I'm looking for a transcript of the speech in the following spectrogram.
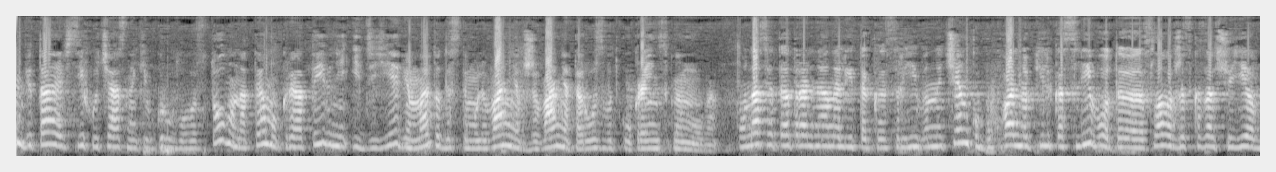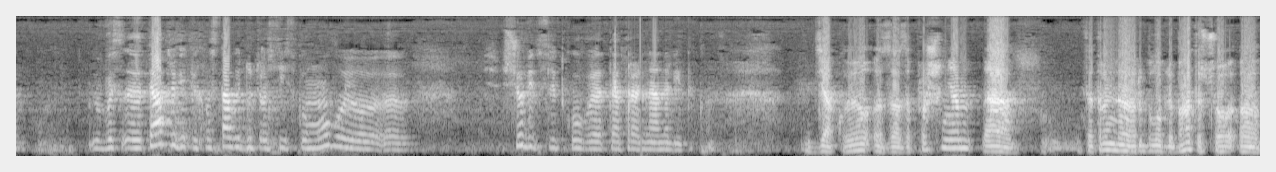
форум вітає всіх учасників круглого столу на тему креативні і дієві методи стимулювання вживання та розвитку української мови. У нас є театральний аналітик Сергій Винниченко. Буквально кілька слів. От е, Слава вже сказав, що є е, театри, в яких вистави йдуть російською мовою. Е, Що відслідковує театральний аналітик? Дякую за запрошення. Театральна риболовля багато що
